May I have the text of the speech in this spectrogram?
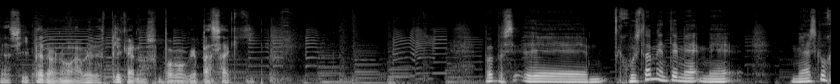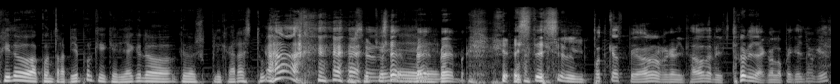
Eh, Sí, pero no. A ver, explícanos un poco qué pasa aquí. Bueno, pues eh, justamente me, me, me has cogido a contrapié porque quería que lo, que lo explicaras tú. ¡Ah! Así que- Ve- ve- Este es el podcast peor organizado de la historia, con lo pequeño que es.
